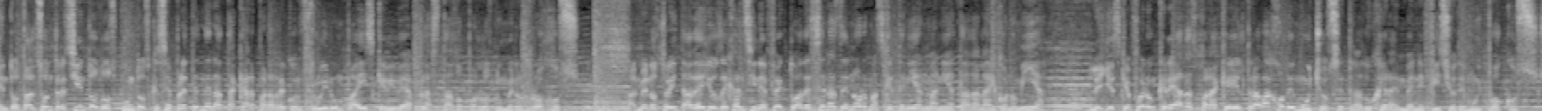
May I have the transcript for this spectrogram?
En total son 300 los puntos que se pretenden atacar para reconstruir un país que vive aplastado por los números rojos. Al menos 30 de ellos dejan sin efecto a decenas de normas que tenían maniatada la economía. Leyes que fueron creadas para que el trabajo de muchos se tradujera en beneficio de muy pocos.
